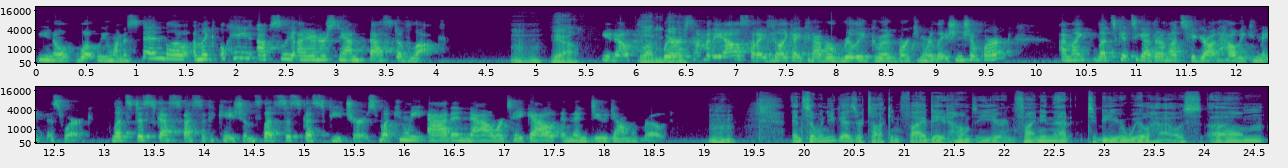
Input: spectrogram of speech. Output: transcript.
you know, what we want to spend. Blah. I'm like, okay, absolutely. I understand. Best of luck. Mm-hmm. Yeah. You know, where go. somebody else that I feel like I could have a really good working relationship work, I'm like, let's get together and let's figure out how we can make this work. Let's discuss specifications. Let's discuss features. What can we add in now or take out and then do down the road? Mm-hmm. And so when you guys are talking five to eight homes a year and finding that to be your wheelhouse, um,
